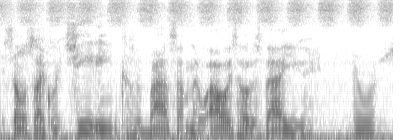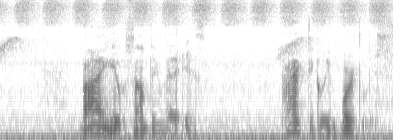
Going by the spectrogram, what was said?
It's almost like we're cheating because we're buying something that will always hold its value and we're buying it with something that is practically worthless.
